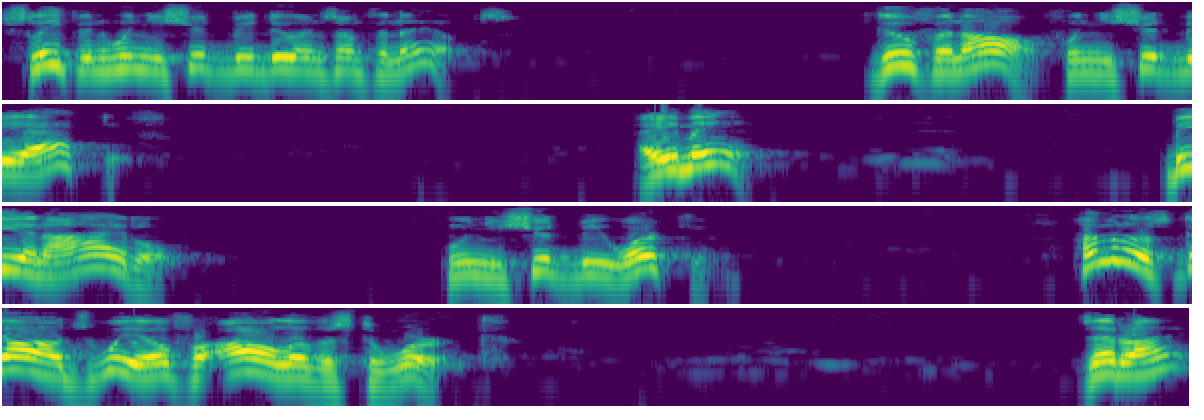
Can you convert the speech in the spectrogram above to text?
Sleeping when you should be doing something else. Goofing off when you should be active. Amen. being idle when you should be working. How many of it's God's will for all of us to work? Is that right?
